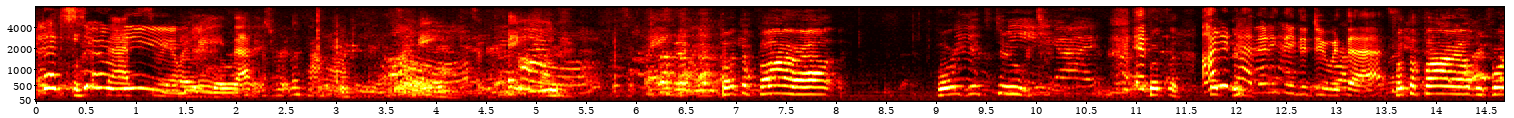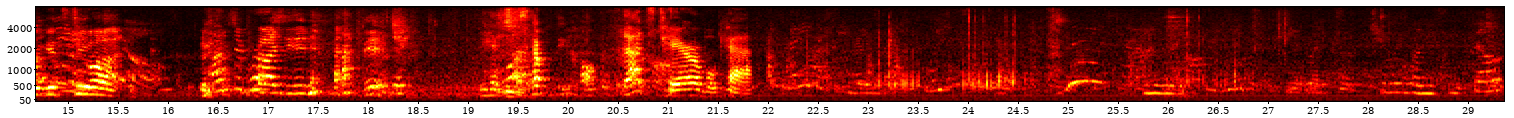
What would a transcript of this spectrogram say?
That's so That's really mean. That is, re- look how hard he is. I mean, it's a pain. It's a pain. Oh. Put the fire out before it gets too, It's, put the, I didn't have anything to do with that. put the fire out before it gets too hot. I'm surprised you didn't have it. Yeah, she's having to call. That's terrible, Kat. She was on a seatbelt.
